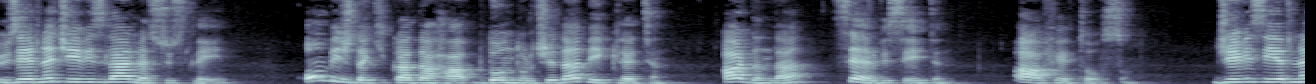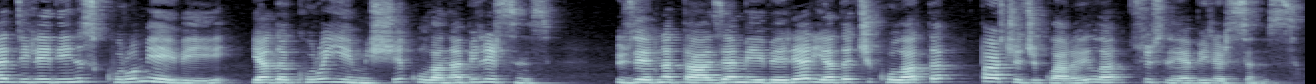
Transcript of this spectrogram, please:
Üzerine cevizlerle süsleyin. 15 dakika daha dondurucuda bekletin. Ardından servis edin. Afiyet olsun. Ceviz yerine dilediğiniz kuru meyveyi ya da kuru yemişi kullanabilirsiniz. Üzerine taze meyveler ya da çikolata parçacıklarıyla süsleyebilirsiniz.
